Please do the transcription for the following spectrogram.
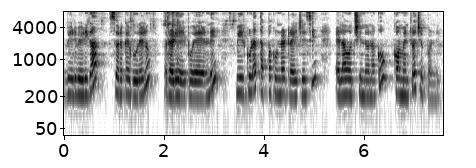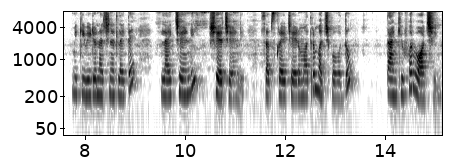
వేడివేడిగా సొరకాయ బూరెలు రెడీ అయిపోయాయండి. మీరు కూడా తప్పకుండా ట్రై చేసి ఎలా వచ్చిందో నాకు కామెంట్లో చెప్పండి. మీకు ఈ వీడియో నచ్చినట్లయితే లైక్ చేయండి షేర్ చేయండి. సబ్స్క్రైబ్ చేయడం మాత్రం మర్చిపోవద్దు. Thank you for watching.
